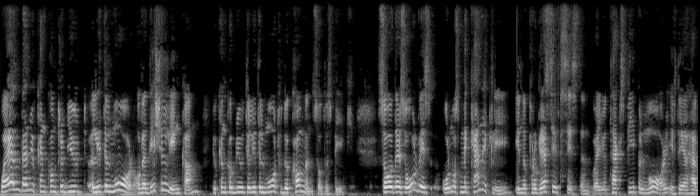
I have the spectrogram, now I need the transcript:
well, then you can contribute a little more of additional income. You can contribute a little more to the common, so to speak. So there's always almost mechanically in a progressive system where you tax people more if they have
